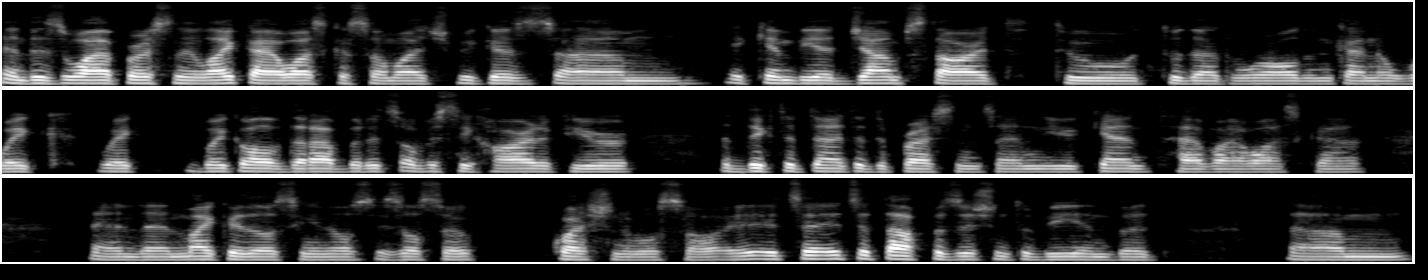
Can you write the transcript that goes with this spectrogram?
and this is why I personally like ayahuasca so much because um, it can be a jump start to to that world and kind of wake wake wake all of that up. But it's obviously hard if you're addicted to antidepressants and you can't have ayahuasca, and then microdosing is also questionable. So it's a it's a tough position to be in. But um,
